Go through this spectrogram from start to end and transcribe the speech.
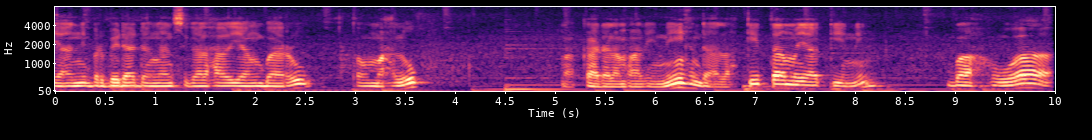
yakni berbeda dengan segala hal yang baru atau makhluk maka dalam hal ini hendaklah kita meyakini bahwa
